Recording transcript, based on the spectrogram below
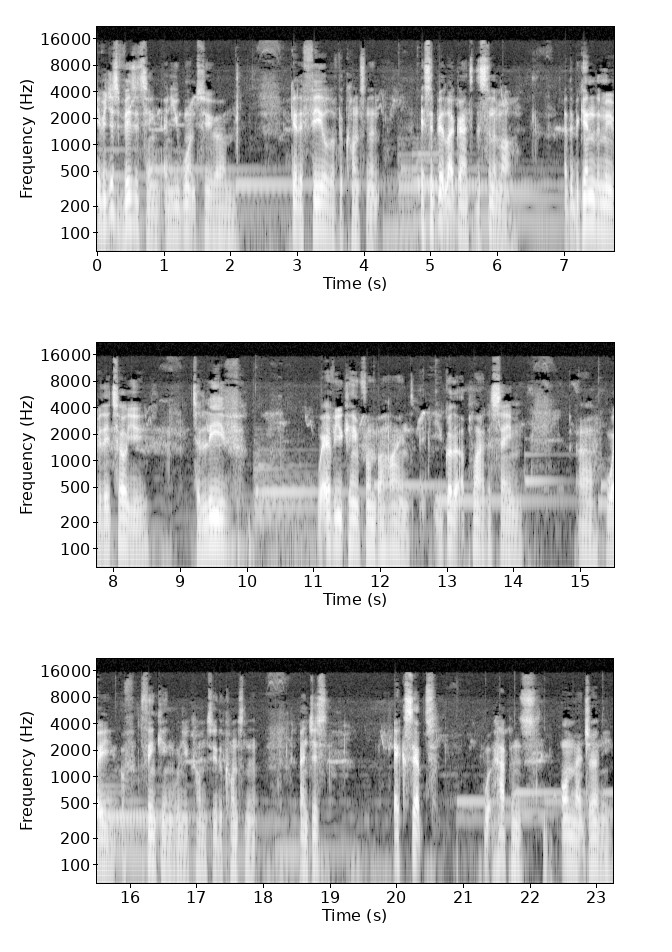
If you're just visiting and you want to um, get a feel of the continent, it's a bit like going to the cinema. At the beginning of the movie, they tell you to leave wherever you came from behind. You've got to apply the same uh, way of thinking when you come to the continent and just accept what happens on that journey,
